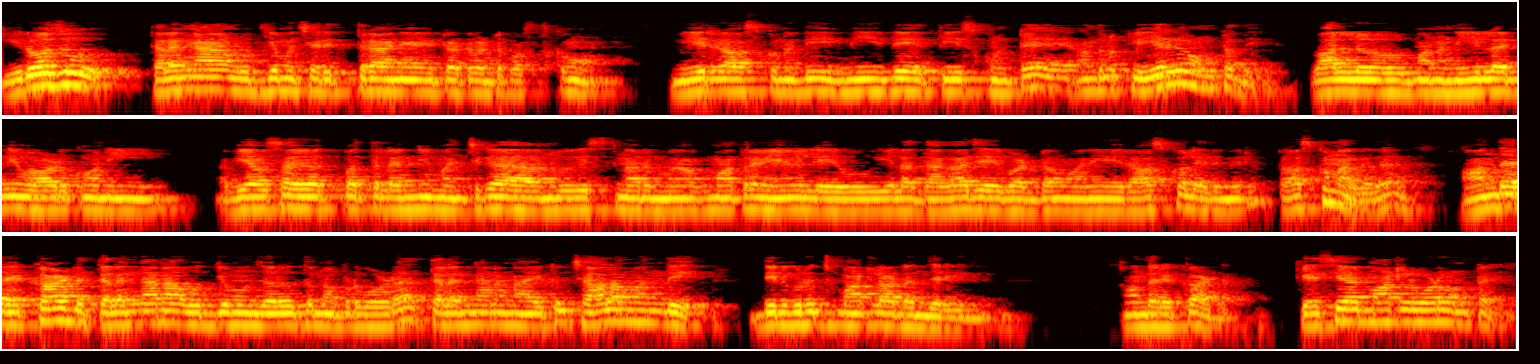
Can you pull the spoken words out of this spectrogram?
ఈరోజు తెలంగాణ ఉద్యమ చరిత్ర అనేటటువంటి పుస్తకం మీరు రాసుకున్నది మీదే తీసుకుంటే అందులో క్లియర్గా ఉంటది. వాళ్ళు మన నీళ్ళన్నీ వాడుకొని వ్యవసాయ ఉత్పత్తులన్నీ మంచిగా అనుభవిస్తున్నారు. మాకు మాత్రం ఏమీ లేవు. ఇలా దగా చేయబడ్డం అని రాసుకోలేదు మీరు. రాసుకున్నారు కదా? ఆన్ ద రికార్డ్ తెలంగాణ ఉద్యమం జరుగుతున్నప్పుడు కూడా తెలంగాణ నాయకులు చాలా మంది దీని గురించి మాట్లాడడం జరిగింది. ఆన్ ద రికార్డ్ కేసీఆర్ మాటలు కూడా ఉంటాయి.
